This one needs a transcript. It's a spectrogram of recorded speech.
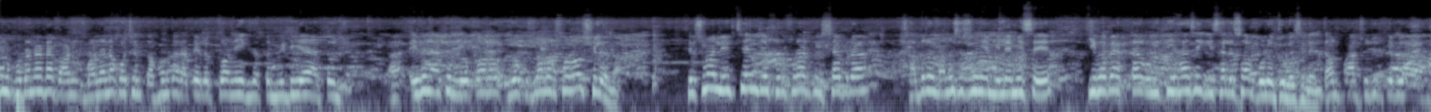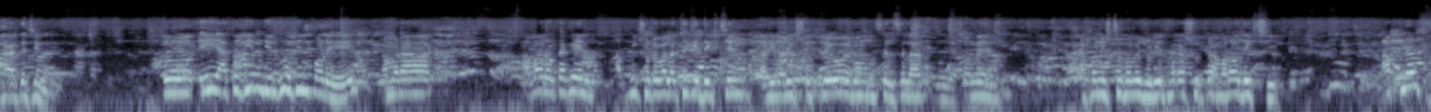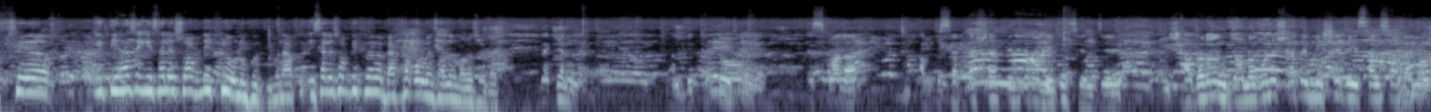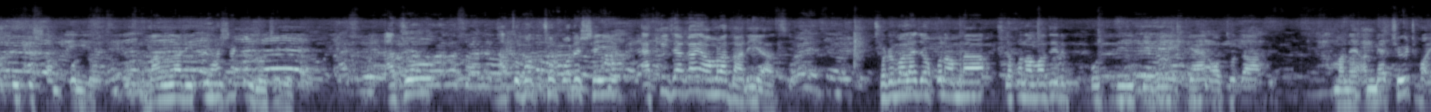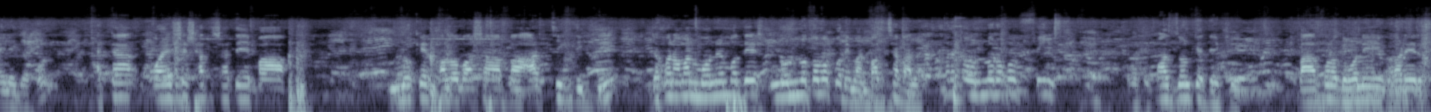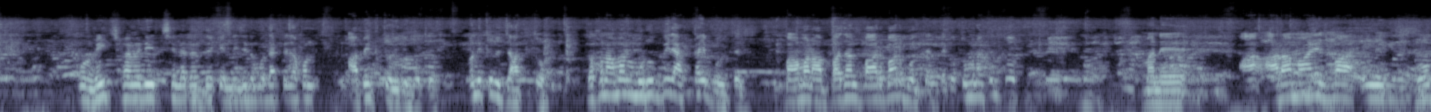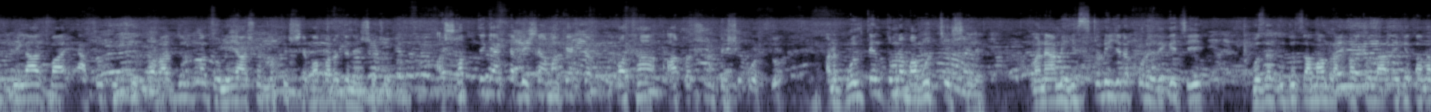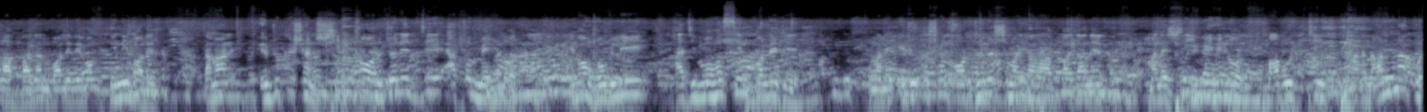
যখন ঘটনাটা বর্ণনা করছেন তখন তার এত ইলেকট্রনিক্স এত মিডিয়া এত ইভেন এত লোক লোক জনসভাও ছিল না। সে সময় লিখছেন যে ফুরফুরার পিসাবরা সাধারণ মানুষের সঙ্গে মিলেমিশে কীভাবে একটা ঐতিহাসিক ইসালে সব গড়ে তুলেছিলেন। তখন পাঁচ হুজুর কেবলা হারাতে ছিলেন। তো এই এতদিন, দীর্ঘদিন পরে আমরা আবার ওটাকে আপনি ছোটোবেলা থেকে দেখছেন, পারিবারিক সূত্রেও এবং সিলসিলার সঙ্গে একনিষ্ঠভাবে জড়িয়ে থাকার সূত্রে আমরাও দেখছি। আপনার ইতিহাসে ইসালে সব নিয়ে কী অনুভূতি? মানে আপনি ইসালে সবকে কীভাবে ব্যাখ্যা করবেন সাধারণ মানুষের কাছে? দেখেন মানে স্কলার আব্দুল সত্তার সাহেব, তিনি যেটা লিখেছেন যে, সাধারণ জনগণের সাথে মিশে যে ইসাল সাহেব সম্পূর্ণ। বাংলার ইতিহাস একটা নজির এটা। আজও এত বছর পরে সেই একই জায়গায় আমরা দাঁড়িয়ে আছি। ছোটবেলায় যখন আমরা, যখন আমাদের বুদ্ধি বিবেক জ্ঞান অতটা মানে ম্যাচিউরিট হয়নি যখন। একটা বয়সের সাথে সাথে বা লোকের ভালোবাসা বা আর্থিক দিক দিয়ে যখন আমার মনের মধ্যে ন্যূনতম পরিমাণ বাচ্চা বাচ্চাবেলায়, তখন একটা অন্যরকম ফিল পাঁচজনকে দেখে বা কোনো ধনী ঘরের কোনো রিচ ফ্যামিলির ছেলেদের দেখে নিজেদের মধ্যে একটা যখন আবেগ তৈরি হতো, অনেক কিছু জাগতো তখন আমার মুরব্বীর একটাই বলতেন বা আমার আব্বাজান বারবার বলতেন, দেখো তোমরা কিন্তু মানে আরামায়েশ বা এই ভোগ বিলাস বা এত কিছু করার জন্য দুনিয়া আসলে লোকের সেবা করার জন্য এসেছ। আর সব থেকে একটা বেশি আমাকে একটা কথা আকর্ষণ বেশি করতো। মানে বলতেন তোমরা বাবুচ্চির ছেলে। মানে আমি হিস্টোরি যেটা পড়ে দেখেছি মোজাদুজ্জামান রহমতুল্লাহ আলীকে তাঁর আব্বাজান বলেন এবং তিনি বলেন তাঁর এডুকেশন শিক্ষা অর্জনের যে এত মেহনত এবং হুগলি হাজি মোহসিন কলেজে মানে এডুকেশন অর্জনের সময় তারা আব্বাজানের মানে সেই মেহনত বাবুর্চি মানে রান্না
